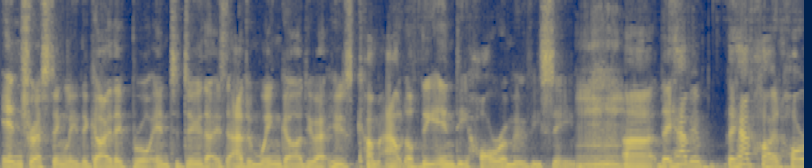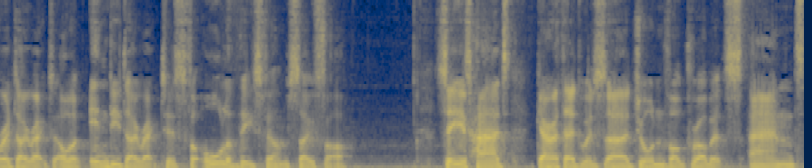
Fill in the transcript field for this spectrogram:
Interestingly, the guy they've brought in to do that is Adam Wingard, who, who's come out of the indie horror movie scene. Uh, they have him, they have hired horror director or indie directors for all of these films so far. So you've had Gareth Edwards, uh, Jordan Vogt Roberts, and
